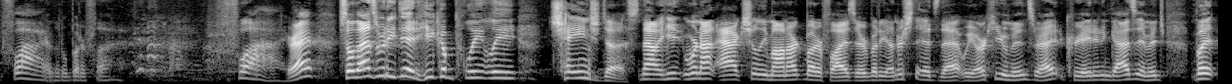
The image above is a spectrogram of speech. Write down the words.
Fly, little butterfly. Fly, right? So that's what he did. He completely changed us. Now, he, we're not actually monarch butterflies. Everybody understands that. We are humans, right? Created in God's image. But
